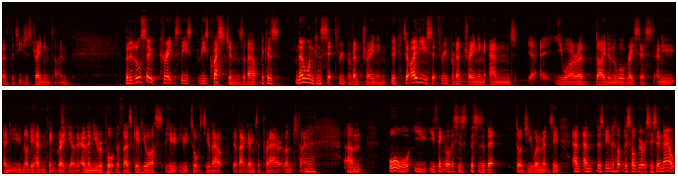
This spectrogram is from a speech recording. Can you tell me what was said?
of the teacher's training time but it also creates these these questions about because no one can sit through prevent training. So either you sit through prevent training and you are a dyed in the wool racist, and you and you nod your head and think great, yeah, and then you report the first kid who asks who who talks to you about about going to prayer at lunchtime, Yeah. um, or you you think, oh, this is this is a bit dodgy. What am I meant to do? And and there's been this whole, this whole bureaucracy. So now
